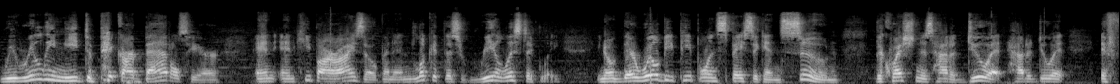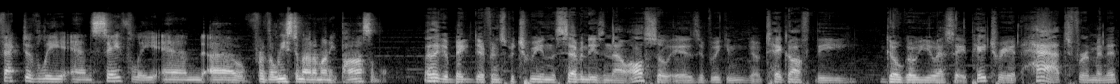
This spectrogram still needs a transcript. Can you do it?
We really need to pick our battles here and, and keep our eyes open and look at this realistically. You know, there will be people in space again soon. The question is how to do it, how to do it effectively and safely and uh, for the least amount of money possible. I think a big difference between the 70s and now also is if we can you know, take off the Go Go USA Patriot hat for a minute,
